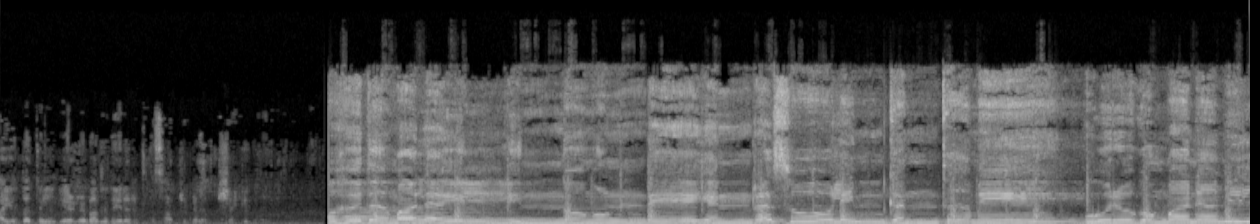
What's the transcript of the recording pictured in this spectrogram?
ആ യുദ്ധത്തിൽ എഴുപത് ധീര രക്തസാക്ഷികൾ ഷഹീദായി. മലയിൽ ഇന്നുമുണ്ടേ എൻ റസൂലിൻ ഗന്ധമേ. ഉരുകും മനമിൽ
